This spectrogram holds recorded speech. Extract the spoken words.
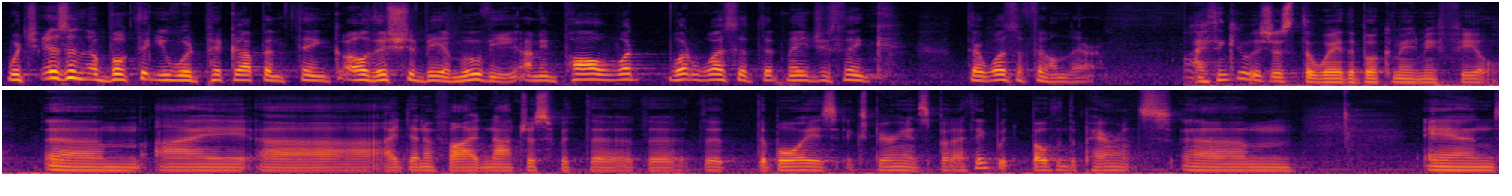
which isn't a book that you would pick up and think, "Oh, this should be a movie." I mean, Paul, what what was it that made you think there was a film there? I think it was just the way the book made me feel. Um, I uh, identified not just with the, the, the, the, boys' experience, but I think with both of the parents. Um, and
